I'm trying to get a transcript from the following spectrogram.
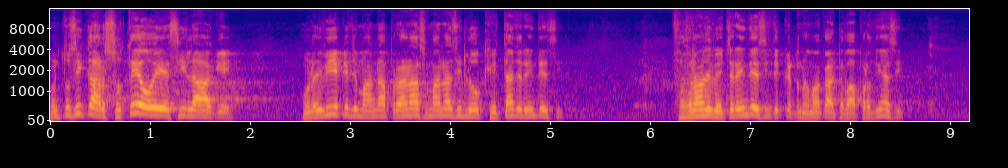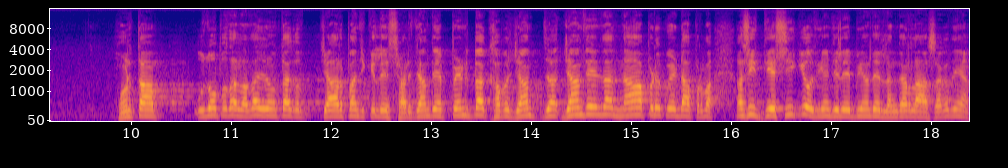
ਹੁਣ ਤੁਸੀਂ ਘਰ ਸੁੱਤੇ ਹੋਏ ਏਸੀ ਲਾ ਕੇ, ਹੁਣ ਇਹ ਵੀ ਇੱਕ ਜ਼ਮਾਨਾ, ਪੁਰਾਣਾ ਸਮਾਨਾ ਸੀ, ਲੋਕ ਖੇਤਾਂ 'ਚ ਰਹਿੰਦੇ ਸੀ। ਫਸਲਾਂ ਦੇ ਵਿੱਚ ਰਹਿੰਦੇ ਸੀ ਤੇ ਘਟਨਾਵਾਂ ਘੱਟ ਵਾਪਰਦੀਆਂ ਸੀ। ਹੁਣ ਤਾਂ ਉਦੋਂ ਪਤਾ ਲੱਗਦਾ ਜਦੋਂ ਤੱਕ 4-5 ਕਿੱਲੇ ਸੜ ਜਾਂਦੇ ਆ, ਪਿੰਡ ਤੱਕ ਖਬਰ ਜਾਂਦੇ ਦਾ ਨਾ ਆਪਣੇ ਕੋਈ ਏਡਾ ਪ੍ਰਭਾਵ। ਅਸੀਂ ਦੇਸੀ ਘਿਓ ਦੀਆਂ ਜਲੇਬੀਆਂ ਦੇ ਲੰਗਰ ਲਾ ਸਕਦੇ ਆ,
